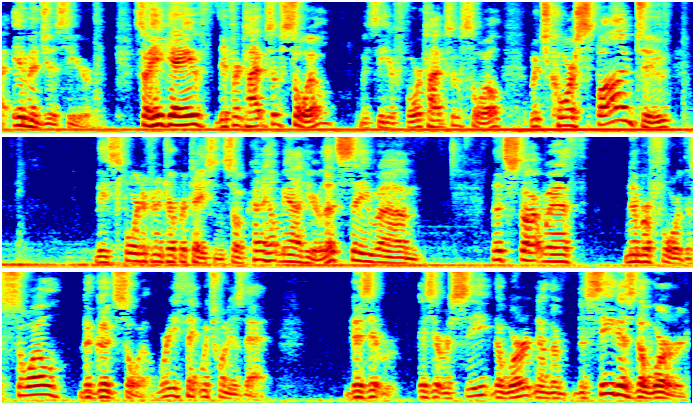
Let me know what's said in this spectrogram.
uh, images here. So he gave different types of soil. We see here four types of soil, which correspond to these four different interpretations. So kind of help me out here. Let's see. Um, let's start with number four, the soil, the good soil. Where do you think? Which one is that? Does it is it receive the word? Now the the seed is the word.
